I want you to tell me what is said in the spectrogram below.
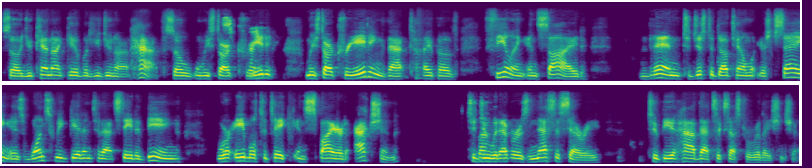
So you cannot give what you do not have. So when we start creating, when we start creating that type of feeling inside, then to just to dovetail on what you're saying is once we get into that state of being, we're able to take inspired action to do whatever is necessary to be have that successful relationship.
